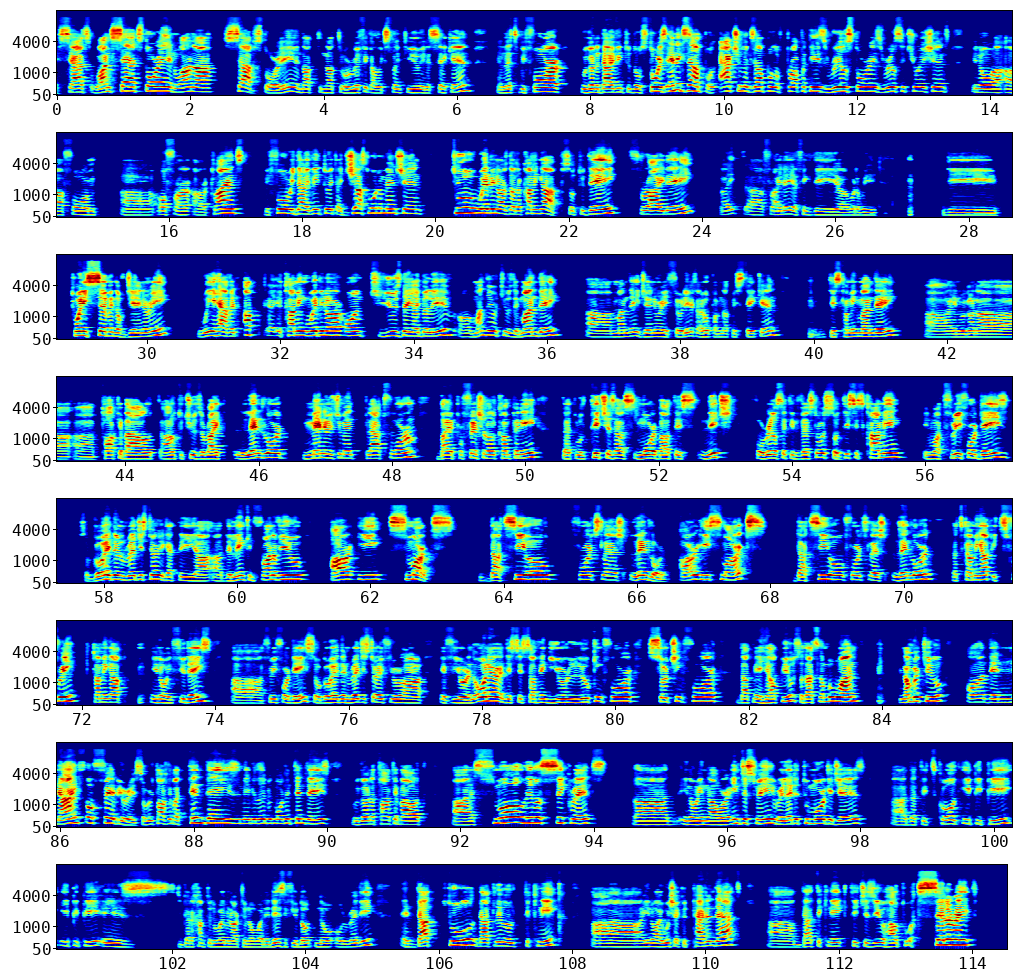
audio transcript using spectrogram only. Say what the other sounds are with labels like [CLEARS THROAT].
a sad, one sad story and one uh, sad story. Not not too horrific. I'll explain to you in a second. And let's before we're going to dive into those stories and example, actual example of properties, real stories, real situations, you know, uh, uh, for uh, of our, our clients. Before we dive into it, I just want to mention two webinars that are coming up. So today, Friday, right? Uh, Friday, I think the uh, what are we? [CLEARS THROAT] The 27th of January. We have an upcoming webinar on Tuesday, I believe, or Monday or Tuesday. Monday, uh, Monday, January 30th. I hope I'm not mistaken. [CLEARS THROAT] this coming Monday. Uh, and we're to uh, talk about how to choose the right landlord management platform by a professional company that will teach us more about this niche for real estate investors. So this is coming in what three four days. So go ahead and register. You got the uh, uh, the link in front of you. resmarts.co forward slash landlord. resmarts.co forward slash landlord. That's coming up. It's free, coming up, you know, in a few days, uh, three, four days. So go ahead and register if you're uh, if you're an owner and this is something you're looking for, searching for, that may help you. So that's number one. [CLEARS THROAT] number two, on the 9th of February. So we're talking about 10 days, maybe a little bit more than 10 days. We're going to talk about uh, small little secrets uh, you know, in our industry related to mortgages uh, that it's called EPP. EPP is, you got to come to the webinar to know what it is if you don't know already. And that tool, that little technique, uh, you know, I wish I could patent that. Um, that technique teaches you how to accelerate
